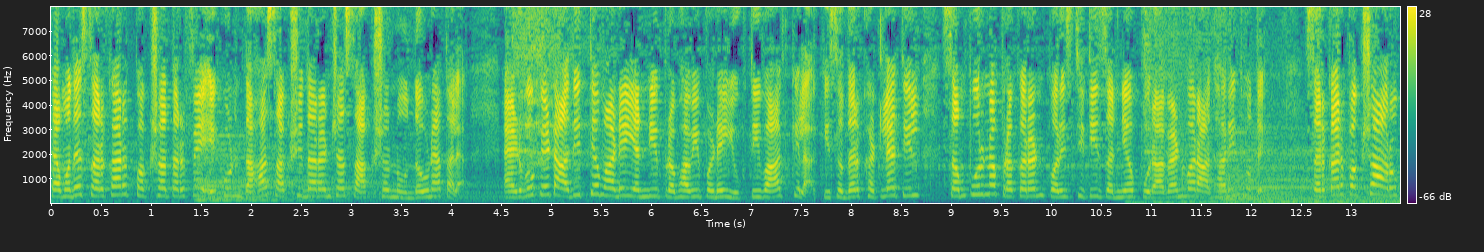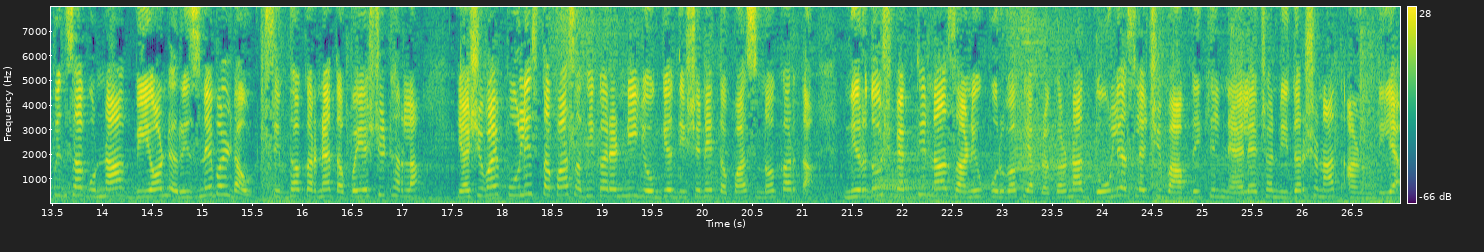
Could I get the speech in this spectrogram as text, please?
त्यामध्ये सरकार पक्षातर्फे एकूण दहा साक्षीदारांच्या साक्ष नोंदवण्यात आल्या. अॅडव्होकेट आदित्य माने यांनी प्रभावीपणे युक्तिवाद केला की सदर खटल्यातील संपूर्ण प्रकरण परिस्थितीजन्य पुराव्यांवर आधारित होते. सरकार पक्ष आरोपींचा गुन्हा बियॉन्ड रिझनेबल डाऊट सिद्ध करण्यात अपयशी ठरला. याशिवाय पोलीस तपास अधिकाऱ्यांनी योग्य दिशेने तपास न करता निर्दोष व्यक्तींना जाणीवपूर्वक या प्रकरणात दोले असल्याची बाब देखील न्यायालयाच्या निदर्शनात आणून दिल्या.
